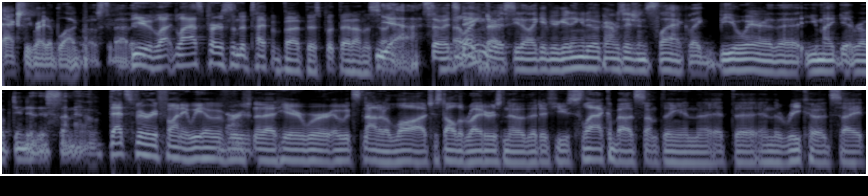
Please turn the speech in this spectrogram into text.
actually write a blog post about it. You last person to type about this, put that on the site. Yeah, so it's I dangerous. Like you know, like if you're getting into a conversation in Slack, like be aware that you might get roped into this somehow. That's very funny. We have a yeah. version of that here where it's not a law; just all the writers know that if you Slack about something in the at the in the Recode site,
